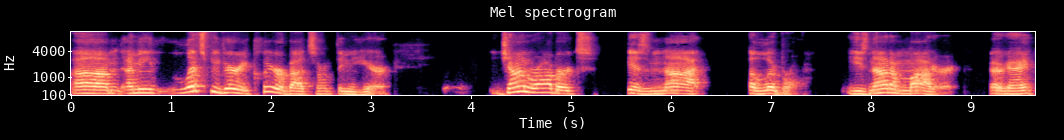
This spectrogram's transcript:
Um, I mean, let's be very clear about something here. John Roberts is not a liberal. He's not a moderate. Okay.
